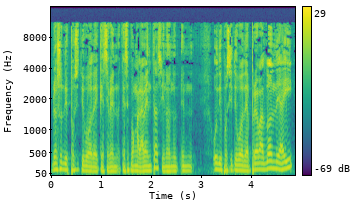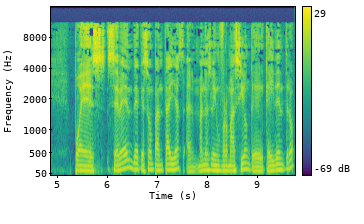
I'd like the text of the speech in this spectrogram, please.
No es un dispositivo de que se ven, que se ponga a la venta, sino un, un- dispositivo de prueba donde ahí pues se ven de que son pantallas, al menos la información que, que hay dentro,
